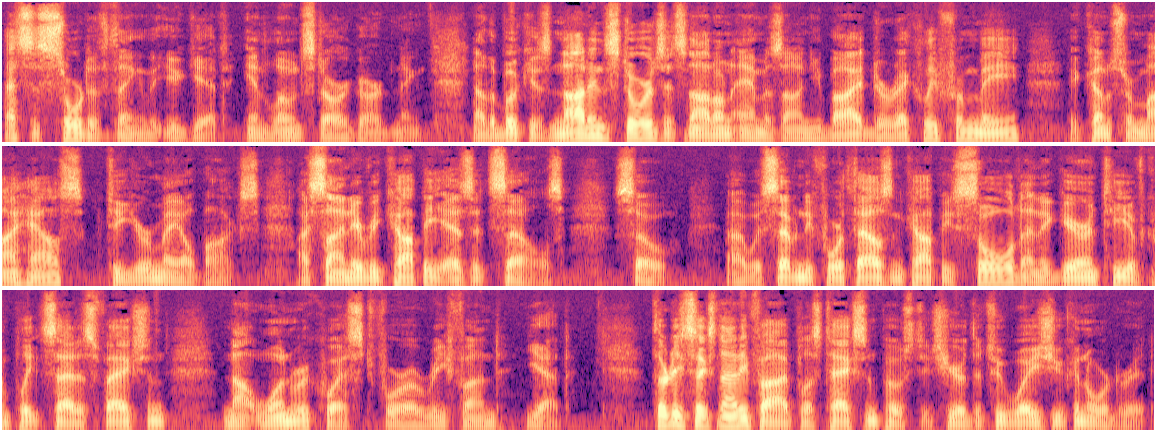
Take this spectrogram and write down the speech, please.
That's the sort of thing that you get in Lone Star Gardening. Now the book is not in stores, it's not on Amazon. You buy it directly from me. It comes from my house to your mailbox. I sign every copy as it sells. So, uh, with 74,000 copies sold and a guarantee of complete satisfaction, not one request for a refund yet. $36.95 plus tax and postage. Here are the two ways you can order it.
